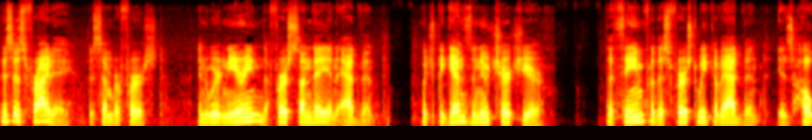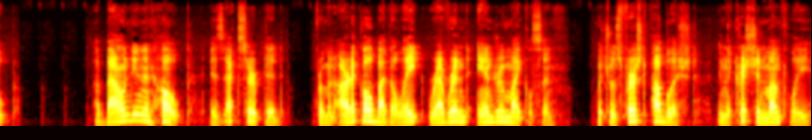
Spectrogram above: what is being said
This is Friday, December 1st, and we're nearing the first Sunday in Advent, which begins the new church year. The theme for this first week of Advent is hope. Abounding in Hope is excerpted from an article by the late Reverend Andrew Mickelson, which was first published in the Christian Monthly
